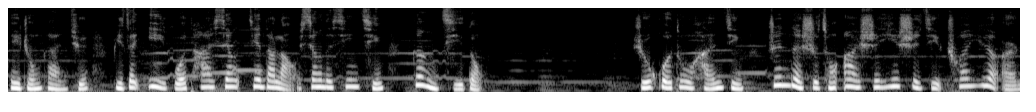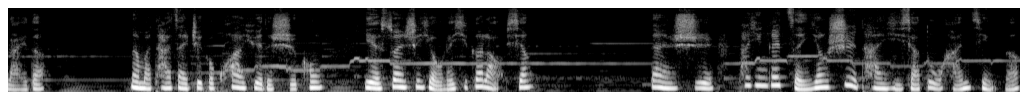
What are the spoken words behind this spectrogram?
那种感觉比在异国他乡见到老乡的心情更激动。如果杜寒景真的是从二十一世纪穿越而来的，那么他在这个跨越的时空，也算是有了一个老乡。但是他应该怎样试探一下杜寒景呢？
